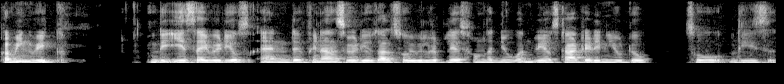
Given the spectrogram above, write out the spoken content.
coming week. The ESI videos and finance videos also we will replace from the new one. We have started in YouTube. So these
